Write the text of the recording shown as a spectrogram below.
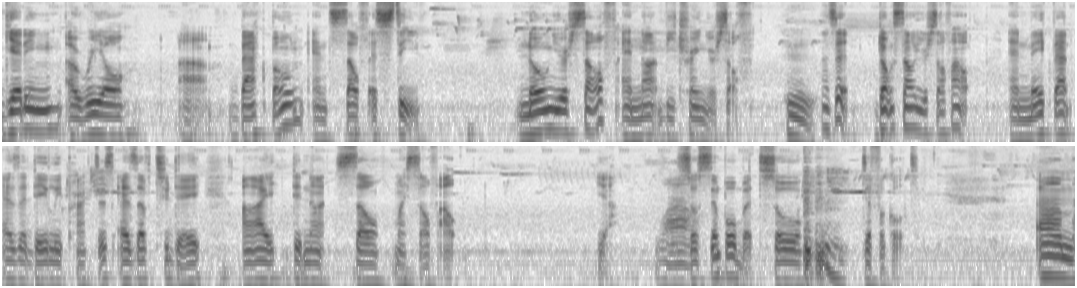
getting a real um, backbone and self-esteem, knowing yourself and not betraying yourself. Hmm. That's it. Don't sell yourself out, and make that as a daily practice. As of today, I did not sell myself out. Yeah, Wow. so simple but so difficult. Um,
